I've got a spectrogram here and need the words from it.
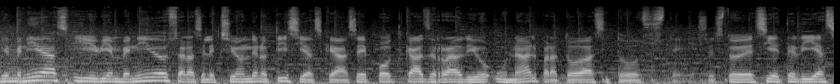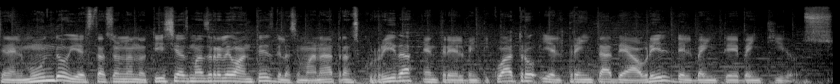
Bienvenidas y bienvenidos a la selección de noticias que hace Podcast Radio UNAL para todas y todos ustedes. Esto es 7 días en el mundo y estas son las noticias más relevantes de la semana transcurrida entre el 24 y el 30 de abril del 2022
